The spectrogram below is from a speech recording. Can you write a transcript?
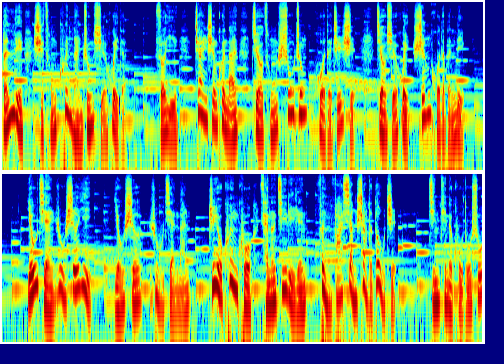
本领是从困难中学会的。”所以，战胜困难就要从书中获得知识，就要学会生活的本领。由俭入奢易，由奢入俭难。只有困苦，才能激励人奋发向上的斗志。今天的苦读书，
